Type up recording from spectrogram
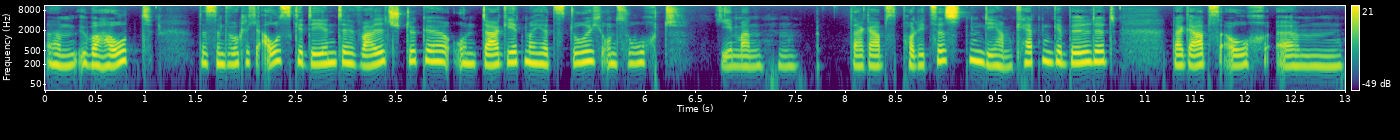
ähm, überhaupt. Das sind wirklich ausgedehnte Waldstücke und da geht man jetzt durch und sucht jemanden. Da gab es Polizisten, die haben Ketten gebildet. Da gab es auch ähm,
